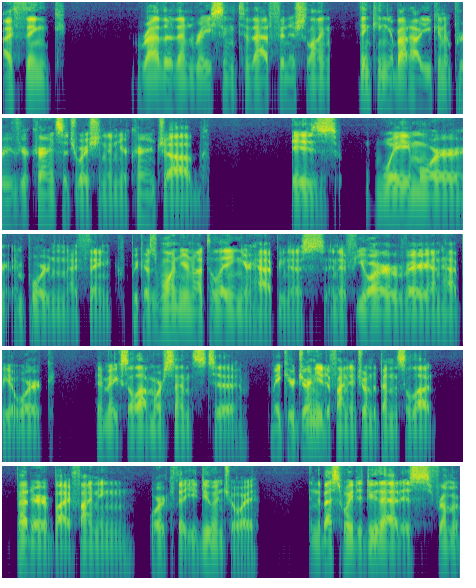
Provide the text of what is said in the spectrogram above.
I think rather than racing to that finish line, thinking about how you can improve your current situation and your current job is way more important, I think, because one, you're not delaying your happiness. And if you are very unhappy at work, it makes a lot more sense to make your journey to financial independence a lot better by finding work that you do enjoy. And the best way to do that is from a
